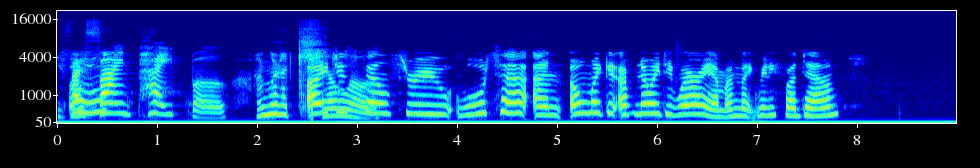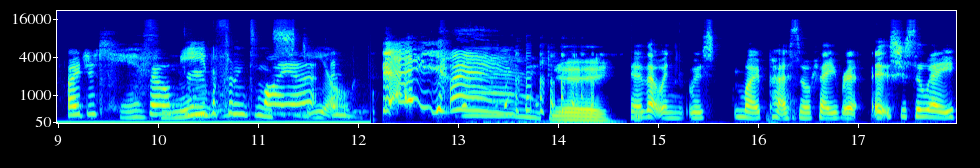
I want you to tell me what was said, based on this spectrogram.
If Oh. I find Piper, I'm gonna kill her. I just her. fell through water and oh my god, I've no idea where I am. I'm like really far down. I just Give fell me through the flint and fire steel. and Yay! Yay. Yeah, that one was my personal favourite. It's just the way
